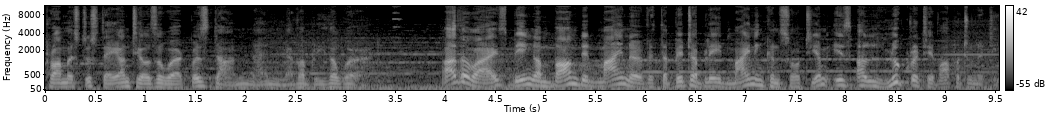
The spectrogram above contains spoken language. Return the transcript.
Promised to stay until the work was done and never breathe a word. Otherwise, being a bonded miner with the Bitterblade Mining Consortium is a lucrative opportunity.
